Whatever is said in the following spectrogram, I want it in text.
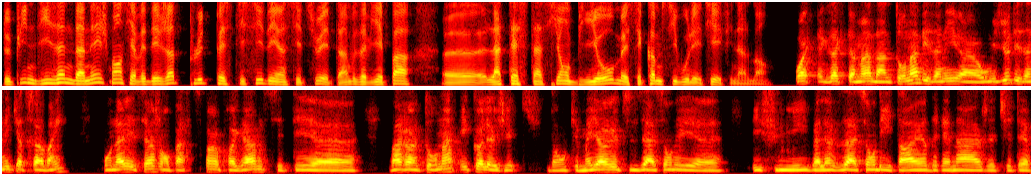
depuis une dizaine d'années, je pense qu'il y avait déjà plus de pesticides et ainsi de suite. Hein. Vous n'aviez pas euh, l'attestation bio, mais c'est comme si vous l'étiez finalement. Oui, exactement. Dans le tournant des années, euh, au milieu des années 80, on et Serge ont participé à un programme, c'était euh, vers un tournant écologique. Donc, meilleure utilisation des, euh, fumiers, valorisation des terres, drainage, etc.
